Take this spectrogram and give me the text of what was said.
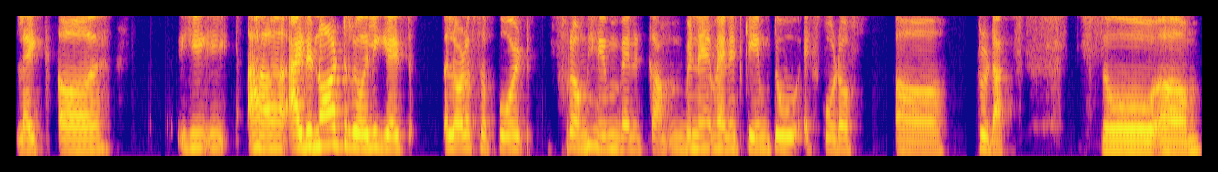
Like uh, he, uh, I did not really get a lot of support from him when it come when it, when it came to export of uh, products. So um,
